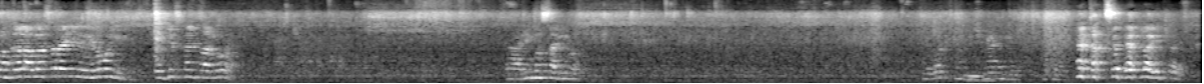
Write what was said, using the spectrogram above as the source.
पंखा लावला तर हे होईल. तेजस काय चालू आहे? भारी मसाले बघ. हे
